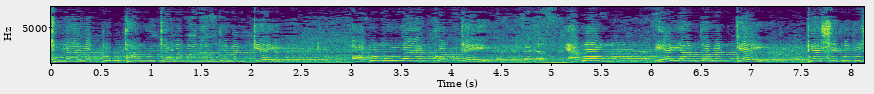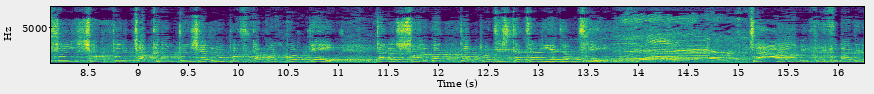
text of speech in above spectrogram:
জুলাই অভ্যুত্থান চলমান আন্দোলনকে অবমূল্যায়ন করতে এবং এই আন্দোলনকে দেশে বিদেশি শক্তির চক্রান্ত হিসাবে উপস্থাপন করতে তারা সর্বাত্মক প্রচেষ্টা চালিয়ে যাচ্ছে। যা আওয়ামী ফেসিবাদের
